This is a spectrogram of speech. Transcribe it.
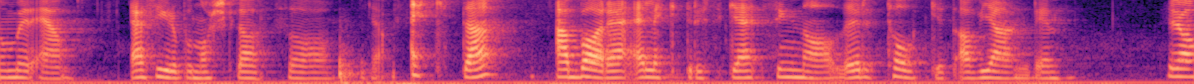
Nummer én. Jeg sier det på norsk, da, så ja. Ekte er bare elektriske signaler tolket av hjernen din. Ja.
